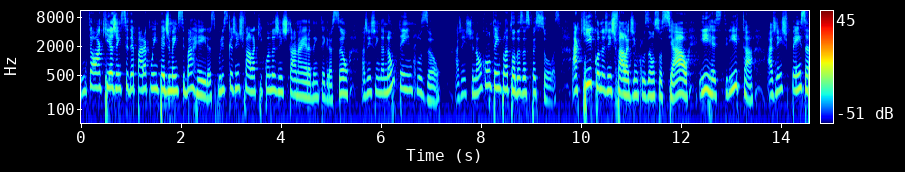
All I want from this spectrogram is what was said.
Então, aqui a gente se depara com impedimentos e barreiras. Por isso que a gente fala que quando a gente está na era da integração, a gente ainda não tem inclusão. A gente não contempla todas as pessoas. Aqui, quando a gente fala de inclusão social e restrita, a gente pensa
